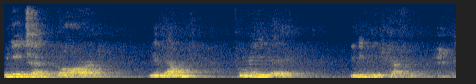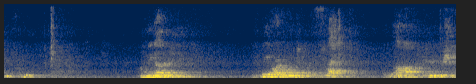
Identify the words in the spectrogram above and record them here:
We need to guard the endowment for rainy day. We need to be careful and prudent. On the other hand, if we are going to reflect the God we worship,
